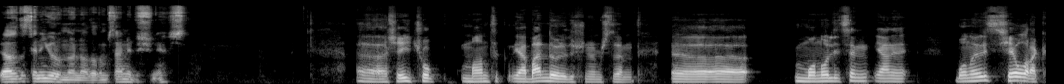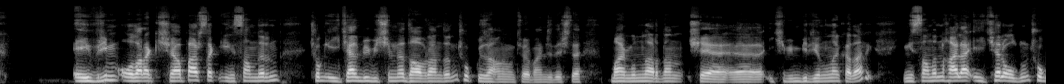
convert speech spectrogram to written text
Biraz da senin yorumlarını alalım. Sen ne düşünüyorsun? Ee, şey çok mantıklı. Ya ben de öyle düşünüyorum işte. Ee, Monolith'in yani Monolith şey olarak evrim olarak şey yaparsak insanların çok ilkel bir biçimde davrandığını çok güzel anlatıyor bence de işte maymunlardan şeye e, 2001 yılına kadar insanların hala ilkel olduğunu çok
